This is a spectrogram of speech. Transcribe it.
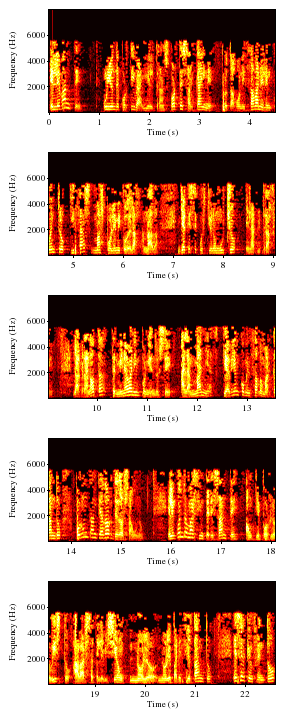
El Levante Unión Deportiva y el Transporte Salcaine protagonizaban el encuentro quizás más polémico de la jornada, ya que se cuestionó mucho el arbitraje. Las granotas terminaban imponiéndose a las mañas que habían comenzado marcando por un tanteador de 2 a 1. El encuentro más interesante, aunque por lo visto a Barça Televisión no, no le pareció tanto, es el que enfrentó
